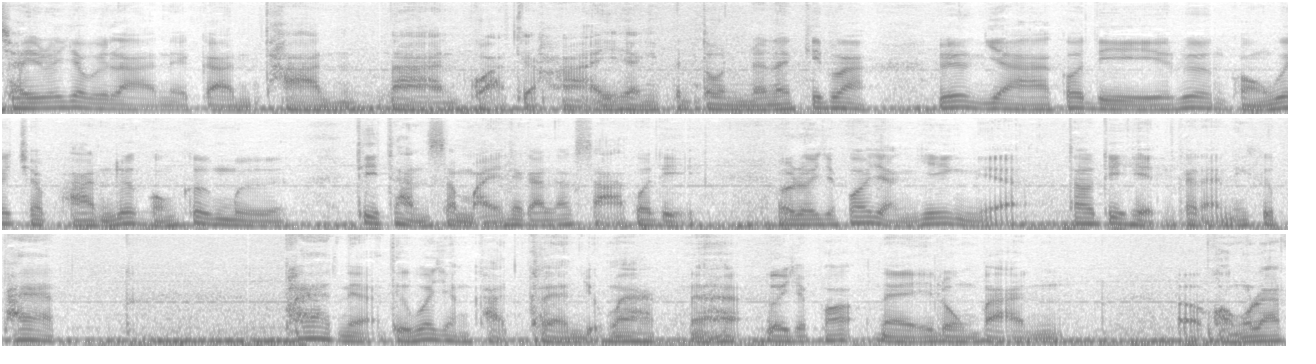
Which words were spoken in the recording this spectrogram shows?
ใช้ระยะเวลาในการทานนานกว่าจะหายอย่างนี้เป็นต้นดังนั้นคิดว่าเรื่องยาก็ดีเรื่องของเวชภัณฑ์เรื่องของเครื่องมือที่ทันสมัยในการรักษาก็ดี โดยเฉพาะอย่างยิ่งเนี่ยเท่าที่เห็นขณะนี้คือแพทย์ แพทย์เนี่ยถือว่ายังขาดแคลนอยู่มากนะฮะโดยเฉพาะในโรงพยาบาลของรัฐ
